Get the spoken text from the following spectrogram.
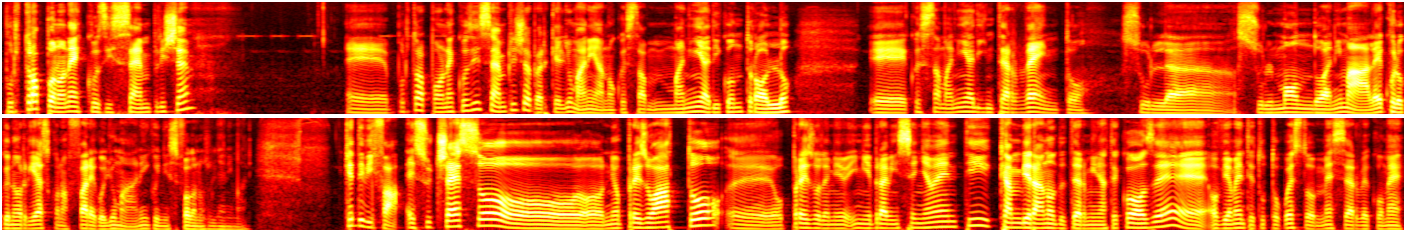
Purtroppo non è così semplice. E purtroppo non è così semplice perché gli umani hanno questa mania di controllo e questa mania di intervento sul, sul mondo animale, quello che non riescono a fare con gli umani, quindi sfogano sugli animali. Che devi fare? È successo, ne ho preso atto, eh, ho preso mie, i miei bravi insegnamenti, cambieranno determinate cose, eh, ovviamente tutto questo a me serve come,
